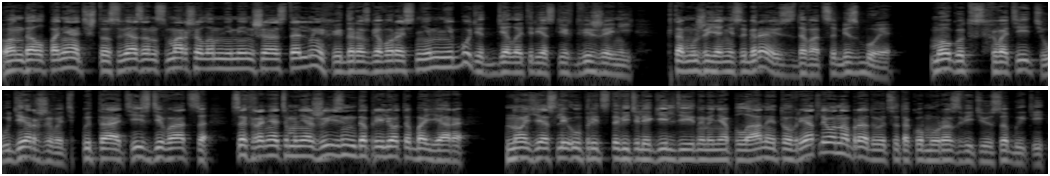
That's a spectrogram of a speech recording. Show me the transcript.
Он дал понять, что связан с маршалом не меньше остальных, и до разговора с ним не будет делать резких движений. К тому же я не собираюсь сдаваться без боя. Могут схватить, удерживать, пытать, издеваться, сохранять мне жизнь до прилета бояра. Но если у представителя гильдии на меня планы, то вряд ли он обрадуется такому развитию событий.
